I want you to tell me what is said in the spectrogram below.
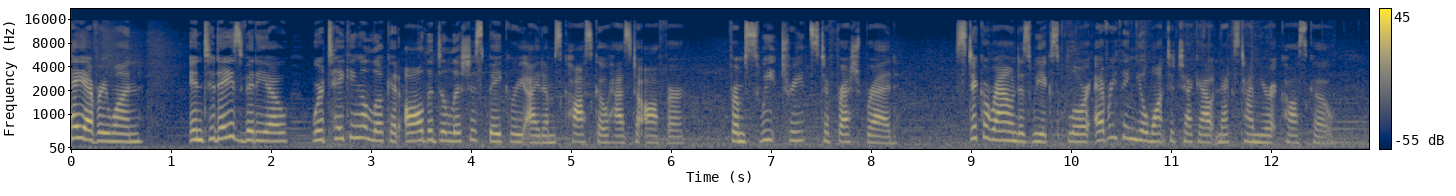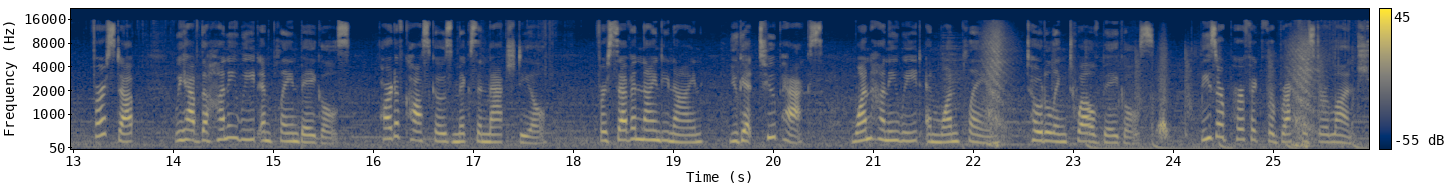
Hey everyone! In today's video, we're taking a look at all the delicious bakery items Costco has to offer, from sweet treats to fresh bread. Stick around as we explore everything you'll want to check out next time you're at Costco. First up, we have the honey wheat and plain bagels, part of Costco's mix and match deal. For $7.99, you get two packs, one honey wheat and one plain, totaling 12 bagels. These are perfect for breakfast or lunch,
